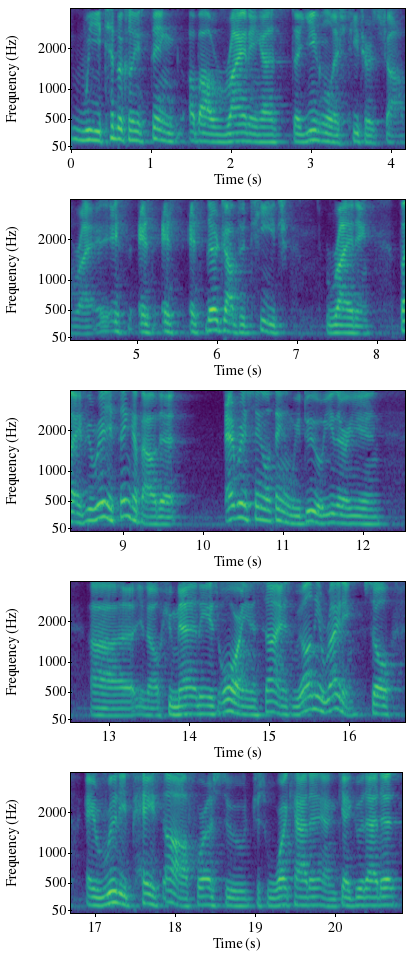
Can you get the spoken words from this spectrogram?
we typically think about writing as the English teacher's job, right? It's, it's, it's, it's their job to teach writing. But if you really think about it, every single thing we do, either in uh, you know humanities or in science, we all need writing. So it really pays off for us to just work at it and get good at it,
